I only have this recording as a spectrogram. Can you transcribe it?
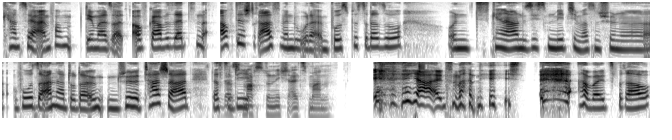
kannst du ja einfach dir mal so als Aufgabe setzen, auf der Straße, wenn du oder im Bus bist oder so. Und keine Ahnung, du siehst ein Mädchen, was eine schöne Hose anhat oder irgendeine schöne Tasche hat, dass das du die. Das machst du nicht als Mann. ja, als Mann nicht. aber als Frau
